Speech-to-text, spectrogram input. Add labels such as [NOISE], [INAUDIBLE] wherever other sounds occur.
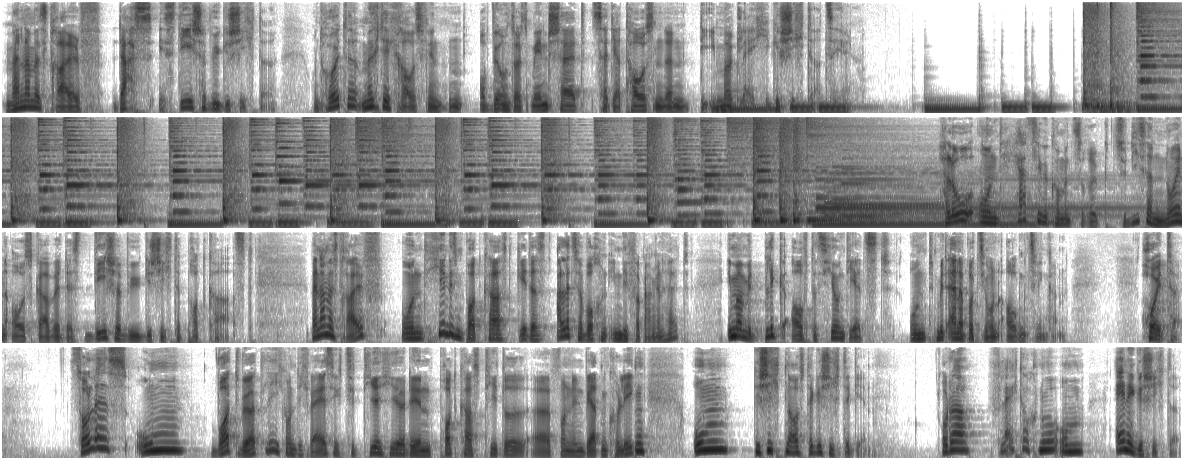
Mein Name ist Ralf, das ist Déjà-vu Geschichte. Und heute möchte ich herausfinden, ob wir uns als Menschheit seit Jahrtausenden die immer gleiche Geschichte erzählen. Hallo und herzlich willkommen zurück zu dieser neuen Ausgabe des Déjà-vu Geschichte Podcast. Mein Name ist Ralf und hier in diesem Podcast geht es alle zwei Wochen in die Vergangenheit, immer mit Blick auf das Hier und Jetzt und mit einer Portion Augenzwinkern. Heute soll es um wortwörtlich, und ich weiß, ich zitiere hier den Podcast-Titel äh, von den werten Kollegen, um Geschichten aus der Geschichte gehen. Oder vielleicht auch nur um eine Geschichte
